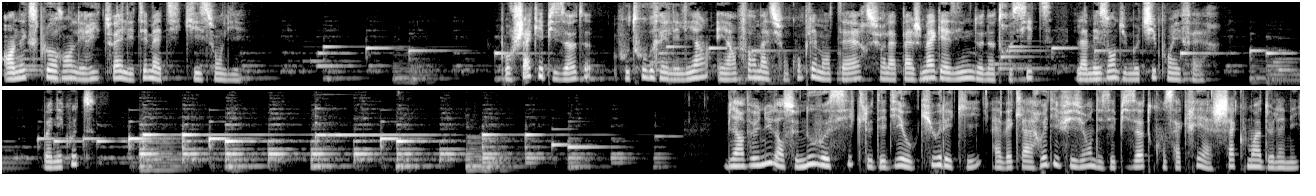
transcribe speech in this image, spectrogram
en explorant les rituels et thématiques qui y sont liés. Pour chaque épisode, vous trouverez les liens et informations complémentaires sur la page magazine de notre site lamaisondumochi.fr. Bonne écoute Bienvenue dans ce nouveau cycle dédié au Kyureki avec la rediffusion des épisodes consacrés à chaque mois de l'année.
